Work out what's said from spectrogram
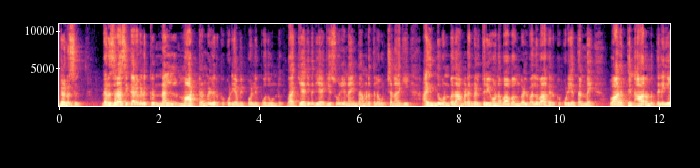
தனுசு தனுசு ராசிக்காரர்களுக்கு நல் மாற்றங்கள் இருக்கக்கூடிய அமைப்புகள் இப்போது உண்டு. வாக்கியாதிபதியாகிய சூரியன் ஐந்தாம் இடத்துல உச்சனாகி ஐந்து ஒன்பதாம் இடங்கள் திரிகோண பாவங்கள் வலுவாக இருக்கக்கூடிய தன்மை. வாரத்தின் ஆரம்பத்திலேயே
